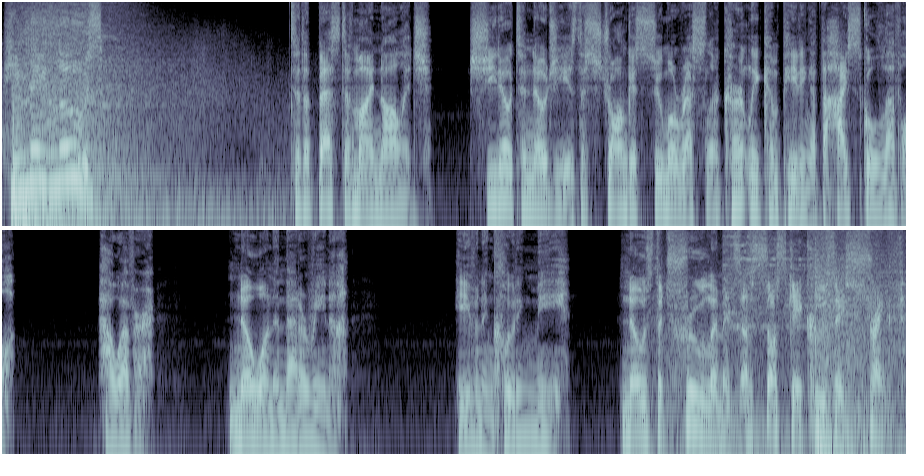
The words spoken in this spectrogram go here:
He may lose. To the best of my knowledge, Shido Tennoji is the strongest sumo wrestler currently competing at the high school level. However, no one in that arena, even including me, knows the true limits of Sosuke Kuze's strength.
